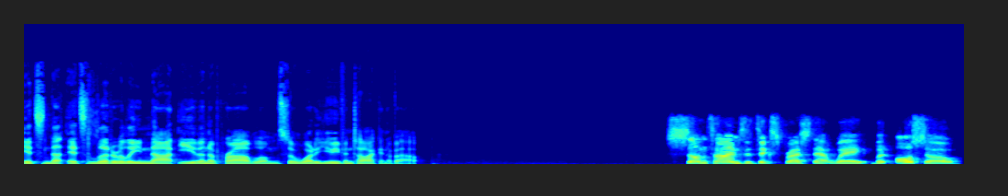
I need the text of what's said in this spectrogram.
it's not it's literally not even a problem. So what are you even talking about? Sometimes it's expressed that way, but also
